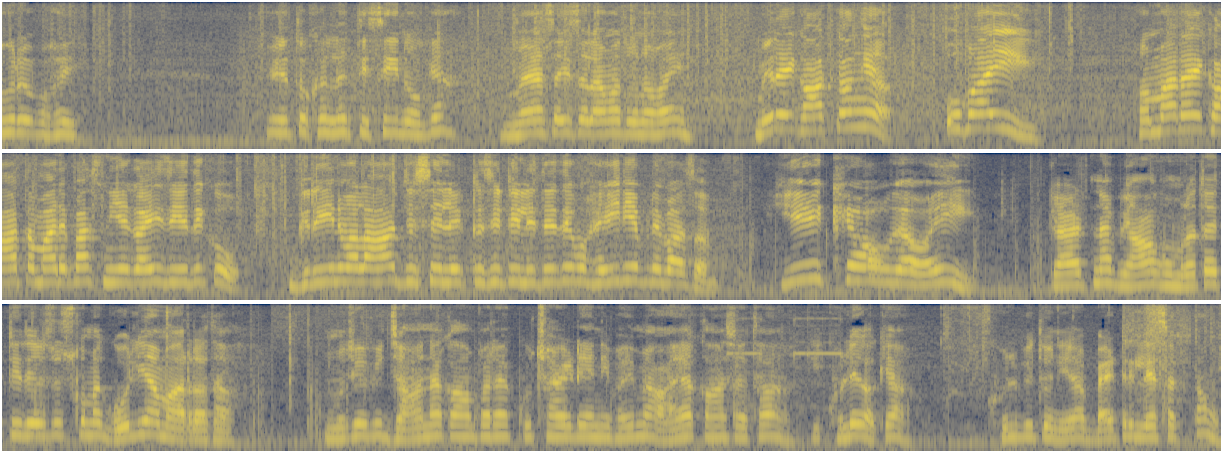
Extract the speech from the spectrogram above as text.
अरे भाई, ये तो गलत ही सीन हो गया। मैं सही सलामत हूँ ना भाई? मेरा एक हाथ कहाँ गया? ओ भाई, हमारा एक हाथ हमारे पास नहीं है गाइस ये देखो ग्रीन वाला हाथ जिससे इलेक्ट्रिसिटी लेते थे, वो है ही नहीं अपने पास अब। ये क्या हो गया भाई? कैटनैप यहाँ घूम रहा था, इतनी देर से उसको मैं गोलियाँ मार रहा था। मुझे अभी जाना कहाँ पर है, कुछ आइडिया नहीं भाई, मैं आया कहाँ से था? ये खुलेगा क्या? खुल भी तो नहीं रहा। बैटरी ले सकता हूँ?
